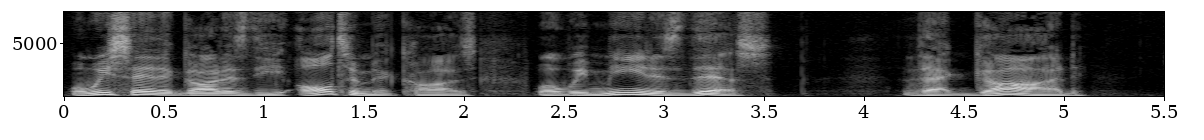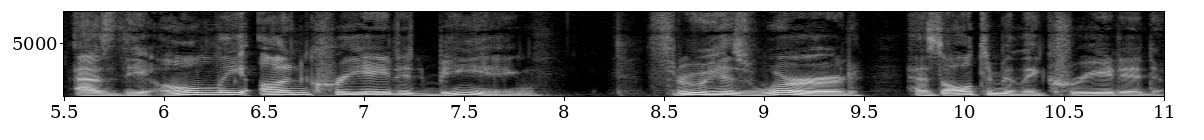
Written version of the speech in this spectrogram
When we say that God is the ultimate cause, what we mean is this that God, as the only uncreated being, through his word, has ultimately created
